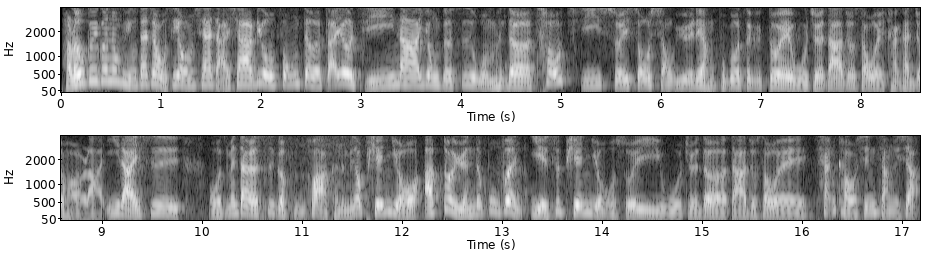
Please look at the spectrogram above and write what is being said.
Hello，各位观众朋友，大家好，我是叶。我们现在打一下六封的灾厄级，那用的是我们的超级水手小月亮。不过这个队，我觉得大家就稍微看看就好了啦。一来是我这边带了四个腐化，可能比较偏油啊，队员的部分也是偏油，所以我觉得大家就稍微参考欣赏一下。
